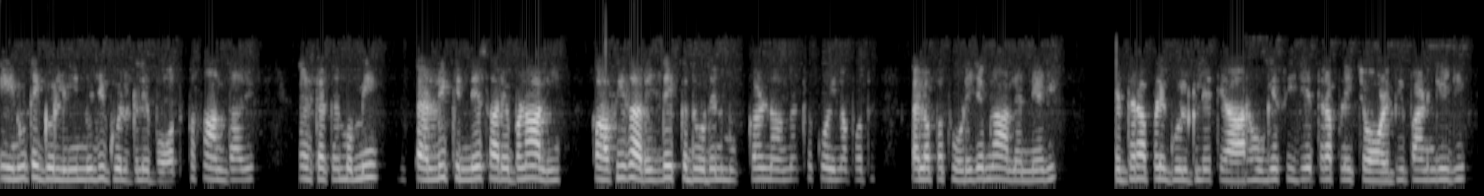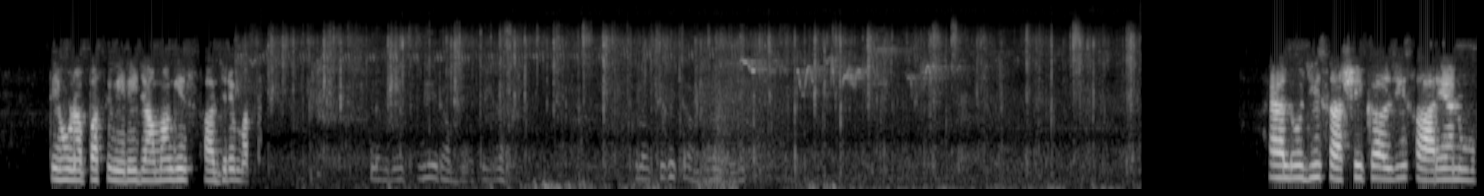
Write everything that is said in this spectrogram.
ਇਹਨੂੰ ਤੇ ਗੁਰਲੀਨ ਨੂੰ ਜੀ ਗੁਲਗੁਲੇ ਬਹੁਤ ਪਸੰਦ ਆ ਜੀ। ਇਸ ਕਰਕੇ ਮੰਮੀ ਪਹਿਲਾਂ ਕਿੰਨੇ ਸਾਰੇ ਬਣਾ ਲਈ ਕਾਫੀ ਸਾਰੇ ਜਿਹੜੇ ਇੱਕ ਦੋ ਦਿਨ ਮੁੱਕਣ ਨਾ, ਮੈਂ ਕਿਹਾ ਕੋਈ ਨਾ ਪੁੱਤ, ਪਹਿਲਾਂ ਆਪਾਂ ਥੋੜੇ ਜਿਹੇ ਬਣਾ ਲੈਂਦੇ ਹਾਂ ਜੀ। ਇੱਧਰ ਆਪਣੇ ਗੁਲਗੁਲੇ ਤਿਆਰ ਹੋ ਗਏ ਸੀ ਜੀ, ਇੱਧਰ ਆਪਣੇ ਚੌਲ ਵੀ ਬਣ ਗਏ ਜੀ, ਤੇ ਹੁਣ ਆਪਾਂ ਸਵੇਰੇ ਜਾਵਾਂਗੇ ਸਾਜਰੇ ਮੱਥਾ ਹਨੇਰਾ ਬਹੁਤ ਹੈ ਚਲੋ ਉੱਥੇ ਕੋਈ ਚੱਲਦਾ ਹੈਲੋ ਜੀ, ਸਤਿ ਸ਼੍ਰੀ ਅਕਾਲ ਜੀ ਸਾਰਿਆਂ ਨੂੰ।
